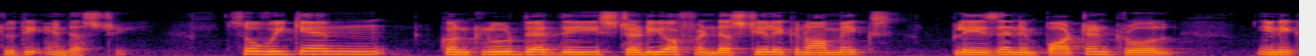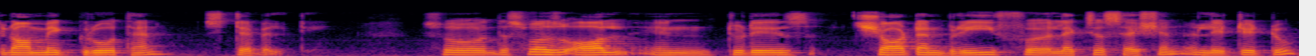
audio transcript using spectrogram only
to the industry. So we can conclude that the study of industrial economics plays an important role in economic growth and stability. So this was all in today's short and brief uh, lecture session related to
